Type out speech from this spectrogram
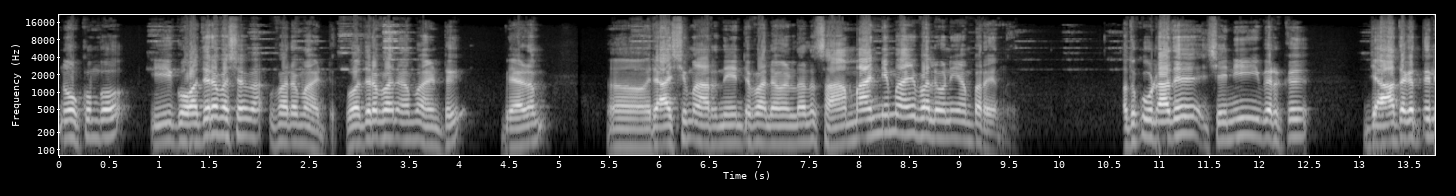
നോക്കുമ്പോൾ ഈ ഗോചരവശ ഫലമായിട്ട് ഗോചരഫലമായിട്ട് വേഴം രാശി മാറുന്നതിന്റെ ഫലമുള്ള സാമാന്യമായ ഫലമാണ് ഞാൻ പറയുന്നത്. അതുകൂടാതെ ശനി ഇവർക്ക് ജാതകത്തിൽ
